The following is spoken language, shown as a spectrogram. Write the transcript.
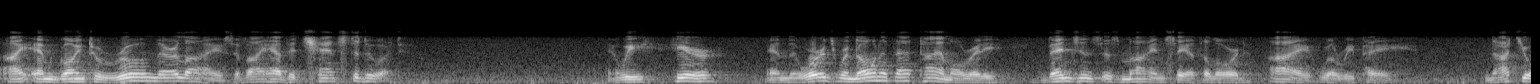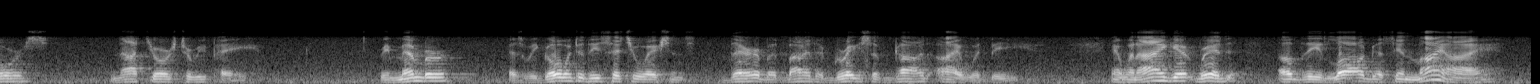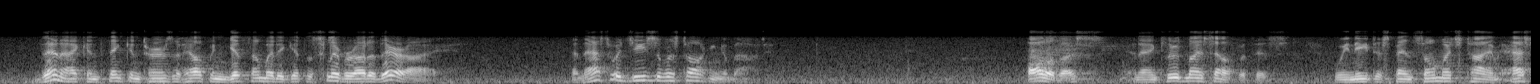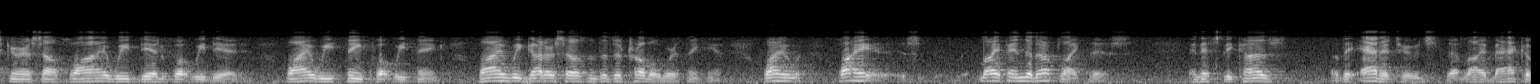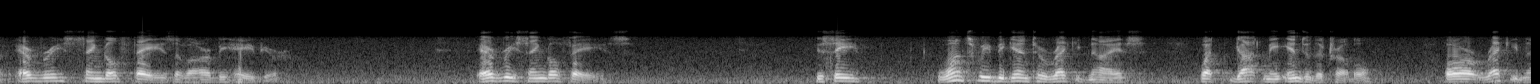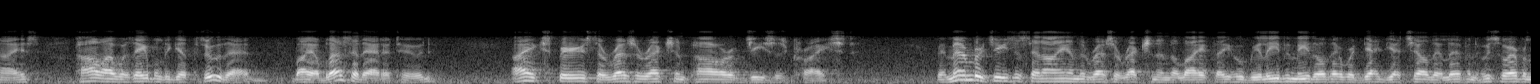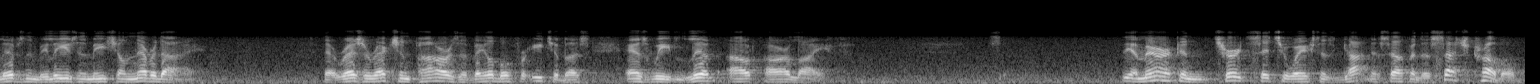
I am going to ruin their lives if I have the chance to do it. And we hear, and the words were known at that time already Vengeance is mine, saith the Lord, I will repay. Not yours, not yours to repay. Remember, as we go into these situations, there but by the grace of God I would be. And when I get rid of the log that's in my eye, then I can think in terms of helping get somebody to get the sliver out of their eye. And that's what Jesus was talking about. All of us, and I include myself with this, we need to spend so much time asking ourselves why we did what we did, why we think what we think, why we got ourselves into the trouble we're thinking of, why, why life ended up like this. And it's because of the attitudes that lie back of every single phase of our behavior. Every single phase. You see, once we begin to recognize what got me into the trouble, or recognize how I was able to get through that by a blessed attitude, I experienced the resurrection power of Jesus Christ. Remember, Jesus said, I am the resurrection and the life. They who believe in me, though they were dead, yet shall they live, and whosoever lives and believes in me shall never die. That resurrection power is available for each of us as we live out our life. The American church situation has gotten itself into such trouble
